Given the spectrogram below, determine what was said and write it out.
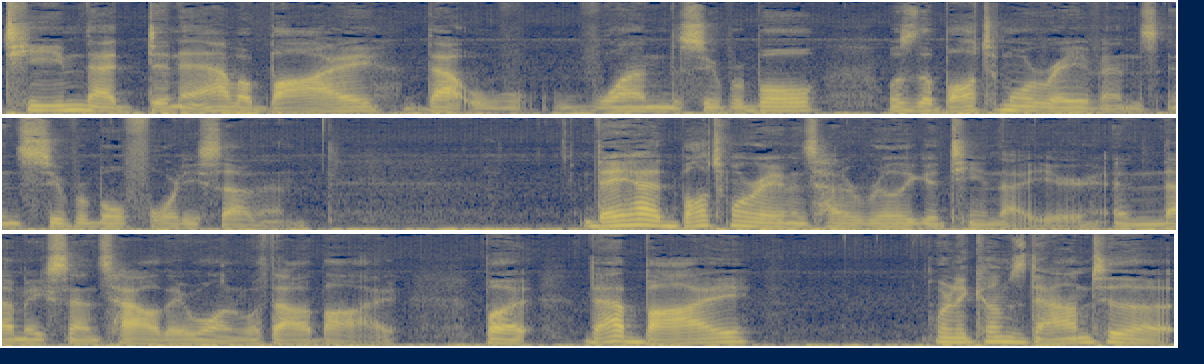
team that didn't have a bye that w- won the Super Bowl was the Baltimore Ravens in Super Bowl 47. They had Baltimore Ravens had a really good team that year, and that makes sense how they won without a bye. But that bye, when it comes down to the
